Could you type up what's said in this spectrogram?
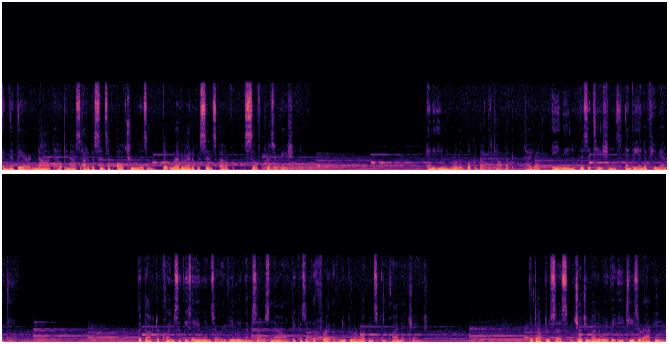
and that they are not helping us out of a sense of altruism, but rather out of a sense of self preservation. And he even wrote a book about the topic titled Alien Visitations and the End of Humanity. The doctor claims that these aliens are revealing themselves now because of the threat of nuclear weapons and climate change. The doctor says, judging by the way the ETs are acting,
